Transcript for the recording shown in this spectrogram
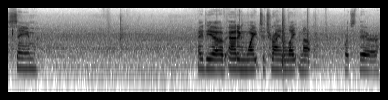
same idea of adding white to try and lighten up what's there.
